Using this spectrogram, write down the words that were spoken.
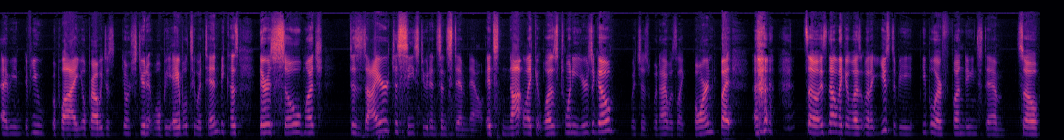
I mean, if you apply, you'll probably just, your student will be able to attend because there is so much desire to see students in STEM now. It's not like it was 20 years ago, which is when I was like born, but so it's not like it was what it used to be. People are funding STEM. So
